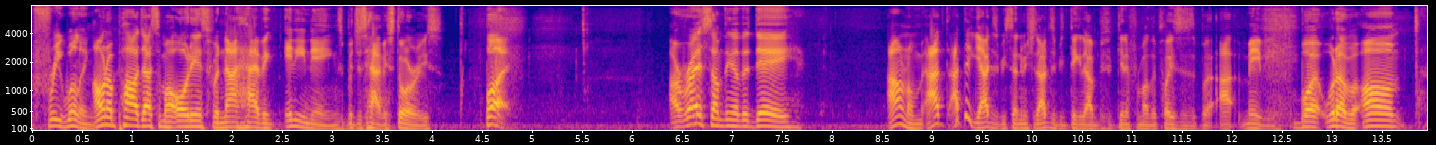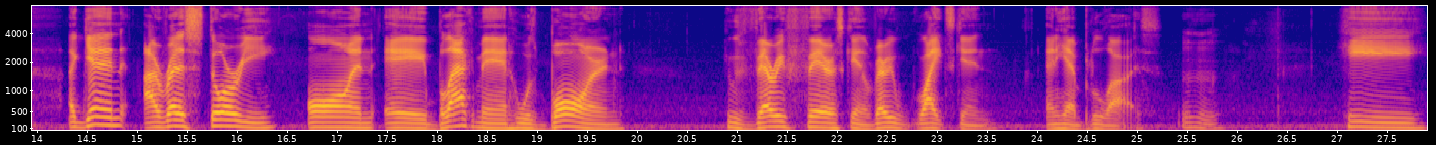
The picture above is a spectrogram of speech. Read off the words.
free willing. I want to apologize to my audience for not having any names, but just having stories. But I read something the other day. I don't know. I, I think y'all just be sending me shit. I just be thinking I'll be getting it from other places, but I, maybe. But whatever. Um, again, I read a story on a black man who was born. He was very fair skinned, very light skinned, and he had blue eyes. Mm-hmm. He,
